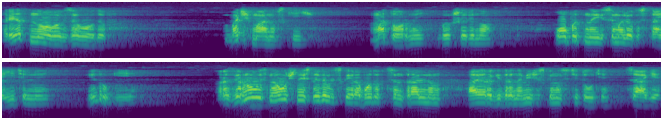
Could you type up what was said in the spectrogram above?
ряд новых заводов. Бачмановский, моторный, бывший Рено, опытный самолетостроительный и другие. Развернулась научно-исследовательская работа в Центральном аэрогидрономическом институте, ЦАГе,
